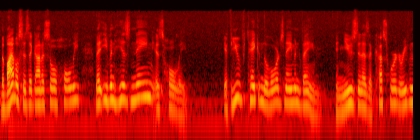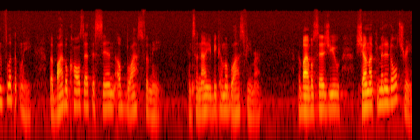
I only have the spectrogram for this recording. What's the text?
The Bible says that God is so holy that even his name is holy. If you've taken the Lord's name in vain, and used it as a cuss word or even flippantly, the Bible calls that the sin of blasphemy. And so now you become a blasphemer. The Bible says you shall not commit adultery.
